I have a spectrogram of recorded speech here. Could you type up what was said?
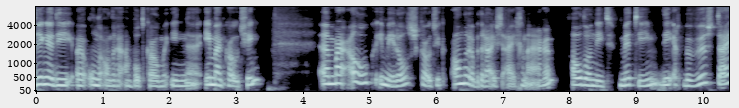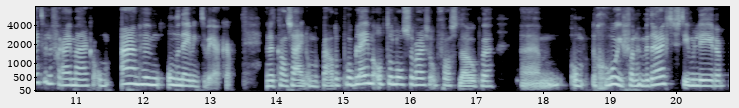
dingen die onder andere aan bod komen in, in mijn coaching. maar ook inmiddels coach ik andere bedrijfseigenaren al dan niet met team, die echt bewust tijd willen vrijmaken om aan hun onderneming te werken. En het kan zijn om bepaalde problemen op te lossen waar ze op vastlopen, um, om de groei van hun bedrijf te stimuleren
